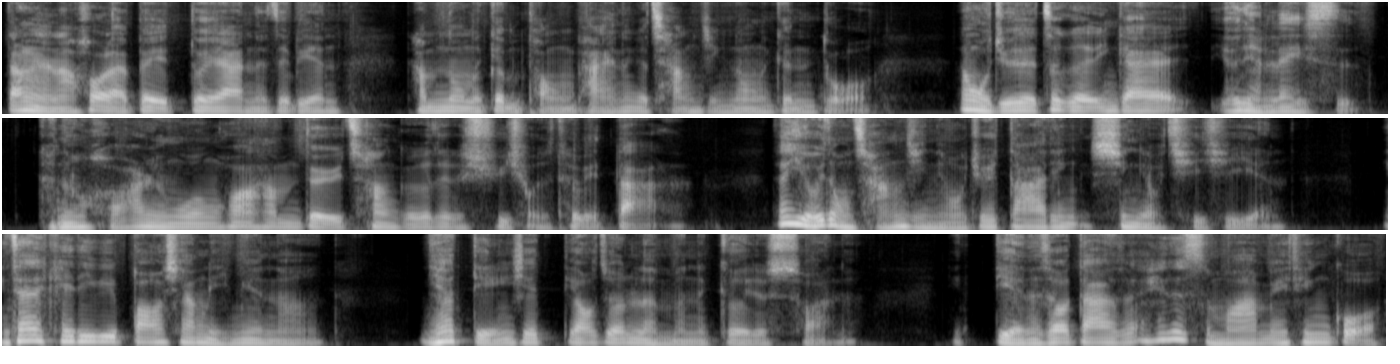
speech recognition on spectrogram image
当然了，后来被对岸的这边他们弄得更澎湃，那个场景弄得更多。那我觉得这个应该有点类似。可能华人文化，他们对于唱歌这个需求是特别大的。但有一种场景呢，我觉得大家一定心有戚戚焉。你在 KTV 包厢里面呢，你要点一些刁钻冷门的歌就算了，你点的时候大家说：“哎，这什么啊？没听过。”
